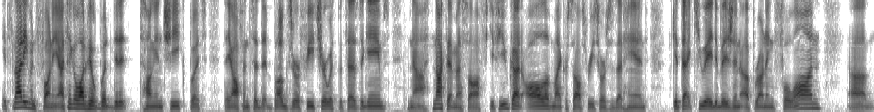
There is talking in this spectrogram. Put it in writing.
It's not even funny. I think a lot of people did it tongue in cheek, but they often said that bugs are a feature with Bethesda games. Nah, knock that mess off. If you've got all of Microsoft's resources at hand, get that QA division up running full on. Um,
